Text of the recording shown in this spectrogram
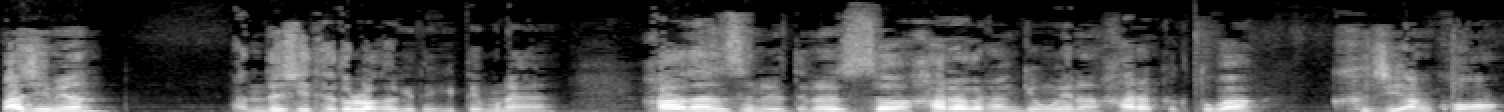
빠지면 반드시 되돌아가게 되기 때문에, 하단선을 떨어져서 하락을 한 경우에는 하락 각도가 크지 않고,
